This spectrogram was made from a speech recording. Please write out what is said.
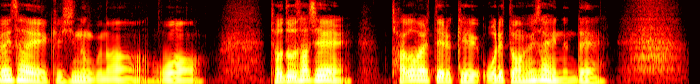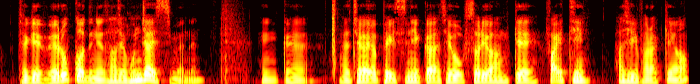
회사에 계시는구나. 와. 저도 사실 작업할 때 이렇게 오랫동안 회사에 있는데 되게 외롭거든요. 사실 혼자 있으면은. 그러니까 제가 옆에 있으니까 제 목소리와 함께 파이팅 하시기 바랄게요.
